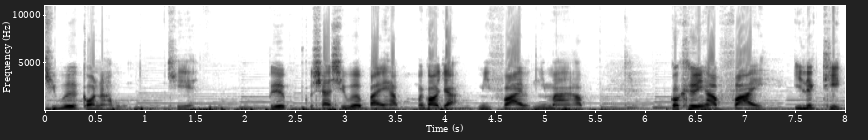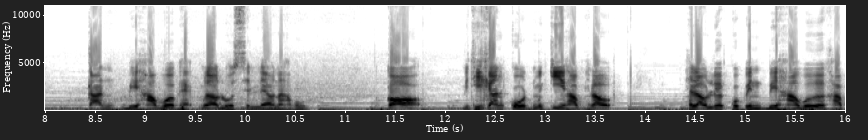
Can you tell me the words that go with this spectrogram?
ชิเวอร์ก่อนนะครับผม เคปึ๊บก็ชาชิเวอร์ไปครับ มันก็จะมีไฟล์แบบนี้มาครับ ก็คือครับไฟล์ electric กัน behavior pack เมื่อเราโหลดเสร็จแล้วนะครับผม ก็วิธีการกดเมื่อกี้ครับให้เราให้เราเลือกกดเป็น behavior ครับ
